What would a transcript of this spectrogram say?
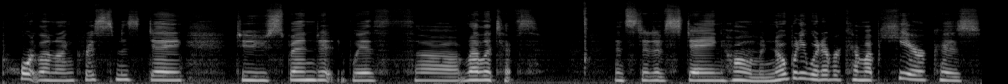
Portland on Christmas Day to spend it with uh, relatives instead of staying home. And nobody would ever come up here because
